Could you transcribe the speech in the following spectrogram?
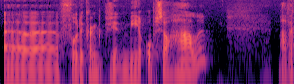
eh, voor de kankerpatiënt meer op zou halen. Maar we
